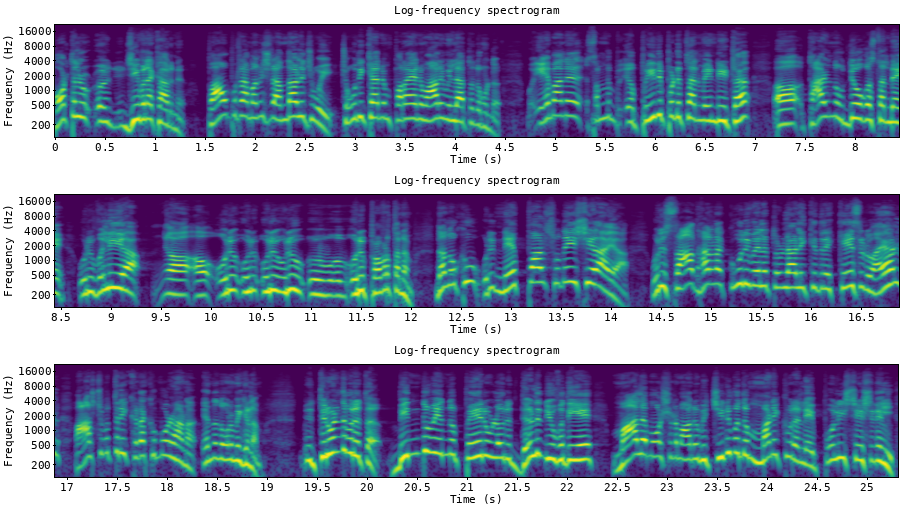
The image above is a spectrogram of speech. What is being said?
ഹോട്ടൽ ജീവനക്കാരന്. പാവപ്പെട്ട മനുഷ്യർ അന്താളിച്ചു പോയി. ചോദിക്കാനും പറയാനും ആരുമില്ലാത്തതുകൊണ്ട്. ഏമാനെ പ്രീതിപ്പെടുത്താൻ വേണ്ടിയിട്ട് താഴ്ന്ന ഉദ്യോഗസ്ഥന്റെ ഒരു വലിയ ഒരു ഒരു ഒരു ഒരു പ്രവർത്തനം. ദാ നോക്കൂ ഒരു നേപ്പാൾ സ്വദേശിയായ ഒരു സാധാരണ കൂലിവേല തൊഴിലാളിക്കെതിരെ കേസിടും. അയാൾ ആശുപത്രി കിടക്കുമ്പോഴാണ് എന്ന് ഓർമ്മിക്കണം. തിരുവനന്തപുരത്ത് ബിന്ദു എന്നു പേരുള്ള ഒരു ദളിത് യുവതിയെ മാലമോഷണം ആരോപിച്ച് ഇരുപത് മണിക്കൂറല്ലേ പോലീസ് സ്റ്റേഷനിൽ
